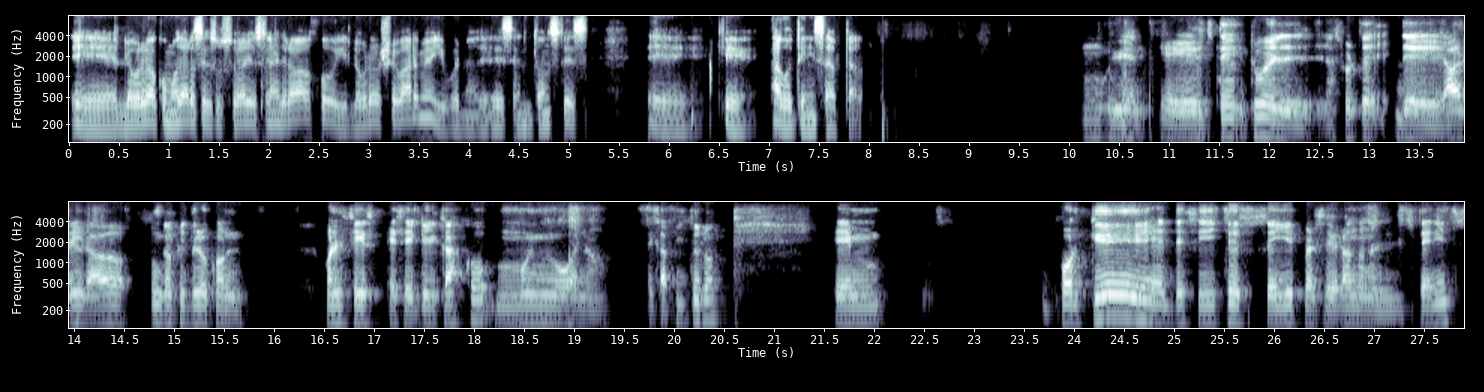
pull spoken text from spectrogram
eh, logró acomodarse sus horarios en el trabajo y logró llevarme. Y bueno, desde ese entonces eh, que hago tenis adaptado. Muy bien. Eh, te- tuve el- la suerte de haber grabado un capítulo con, con ese Ezequiel Casco, muy, muy bueno el capítulo. Em, ¿por qué decidiste seguir perseverando en el tenis?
